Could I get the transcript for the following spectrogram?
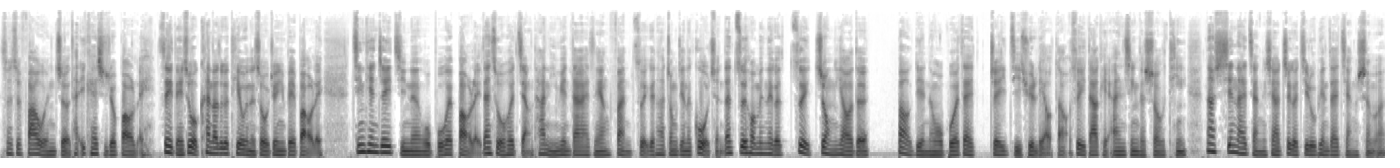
算是发文者，他一开始就爆雷，所以等于是我看到这个贴文的时候，我就已经被爆雷。今天这一集呢，我不会爆雷，但是我会讲他宁愿大概怎样犯罪，跟他中间的过程，但最后面那个最重要的爆点呢，我不会在这一集去聊到，所以大家可以安心的收听。那先来讲一下这个纪录片在讲什么。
